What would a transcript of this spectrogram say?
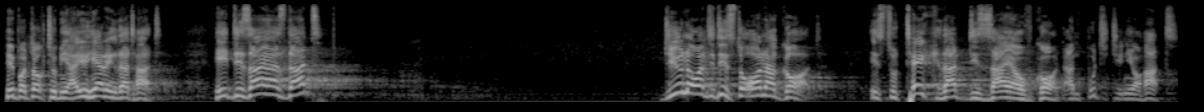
People talk to me. Are you hearing that heart? He desires that. Do you know what it is to honor God? Is to take that desire of God and put it in your heart.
